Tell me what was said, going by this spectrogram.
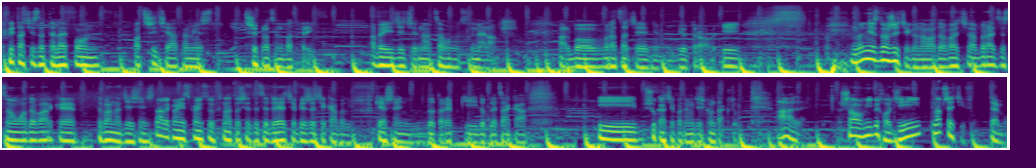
chwytacie za telefon, patrzycie, a tam jest 3% baterii, a wy jedziecie na całonocny melanż, albo wracacie, nie wiem, jutro i no nie zdążycie go naładować, a brać ze sobą ładowarkę 2 na 10, no ale koniec końców na to się decydujecie, bierzecie kabel w kieszeń, do torebki, do plecaka i szukacie potem gdzieś kontaktu. Ale Xiaomi wychodzi naprzeciw temu,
